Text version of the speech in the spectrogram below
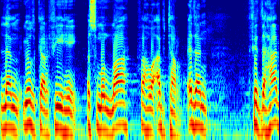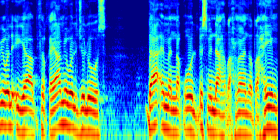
لم يذكر فيه اسم الله فهو أبتر. إذا في الذهاب والإياب في القيام والجلوس دائما نقول بسم الله الرحمن الرحيم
